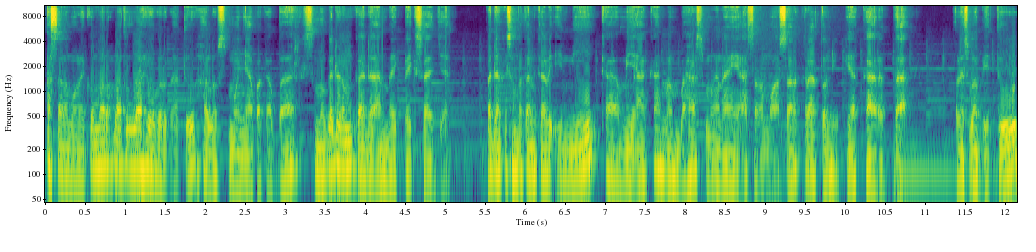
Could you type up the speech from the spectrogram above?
Assalamualaikum warahmatullahi wabarakatuh. Halo semuanya apa kabar? Semoga dalam keadaan baik-baik saja. Pada kesempatan kali ini kami akan membahas mengenai asal-muasal Keraton Yogyakarta. Oleh sebab itu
